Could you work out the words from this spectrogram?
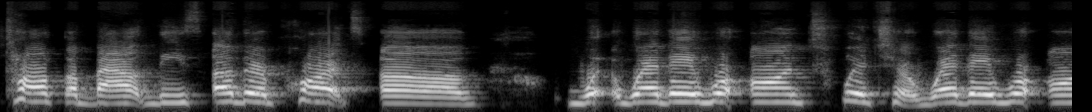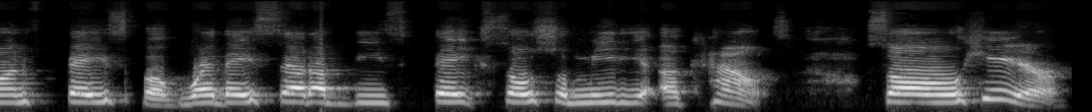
talk about these other parts of wh- where they were on Twitter, where they were on Facebook, where they set up these fake social media accounts. So here,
